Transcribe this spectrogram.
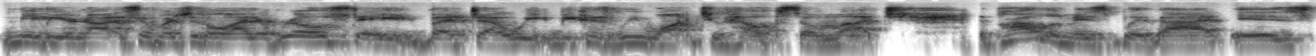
maybe you're not so much in the line of real estate, but uh, we because we want to help so much. The problem is with that is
